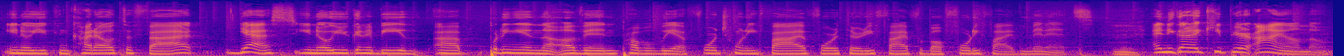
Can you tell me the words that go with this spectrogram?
you know you can cut out the fat. Yes, you know you're going to be uh, putting it in the oven probably at 425, 435 for about 45 minutes, and you got to keep your eye on them,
